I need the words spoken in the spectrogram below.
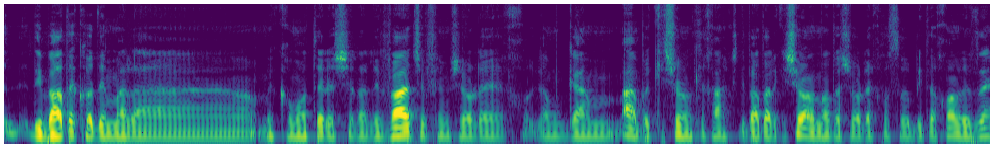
ודיברת קודם על המקומות האלה של הלבד, שלפעמים שהולך, גם, גם, אה, בכישלון, סליחה, כשדיברת על כישלון, אמרת שהולך חוסר ביטחון וזה.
